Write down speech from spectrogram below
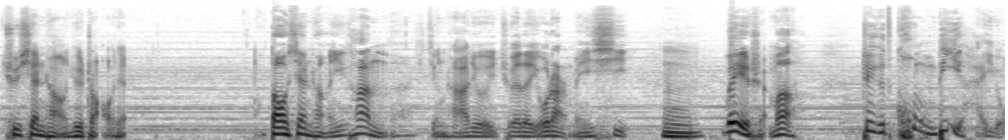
去现场去找去。到现场一看呢，警察就觉得有点没戏。嗯为什么？这个空地还有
